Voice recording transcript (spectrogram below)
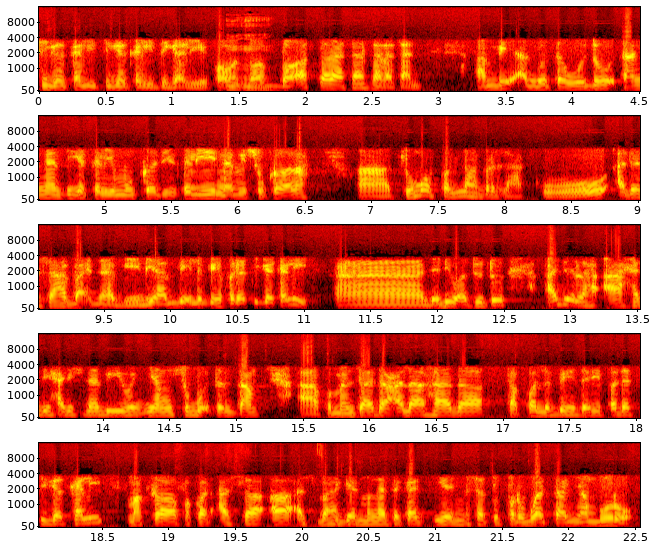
tiga kali, tiga kali, tiga kali. Kalau Mm-mm. mm doa salatan, salatan. Ambil anggota wuduk, tangan tiga kali, muka tiga kali, Nabi sukalah. Ha, cuma pernah berlaku, ada sahabat Nabi, dia ambil lebih daripada tiga kali. Ha, jadi waktu tu, adalah ah, hadis-hadis Nabi yang sebut tentang ah, Faman zada ala hadha, siapa lebih daripada tiga kali, maka fakad asa, ah, sebahagian mengatakan ianya satu perbuatan yang buruk.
